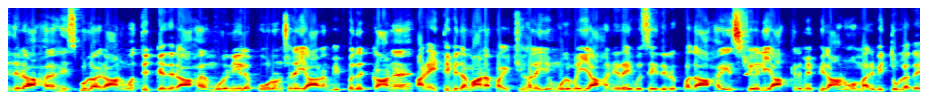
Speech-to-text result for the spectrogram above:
எதிராக ஹிஸ்புல்லா ராணுவத்திற்கு எதிராக முழுநீள போரொன்றினை ஆரம்பிப்பதற்கான அனைத்து விதமான பயிற்சிகளையும் முழுமையாக நிறைவு செய்திருப்பதாக இஸ்ரேலிய ஆக்கிரமிப்பு ராணுவம் அறிவித்துள்ளது.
